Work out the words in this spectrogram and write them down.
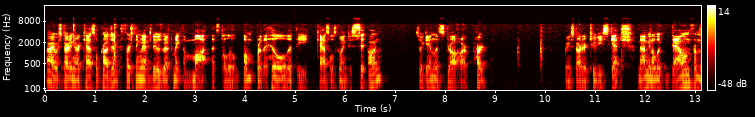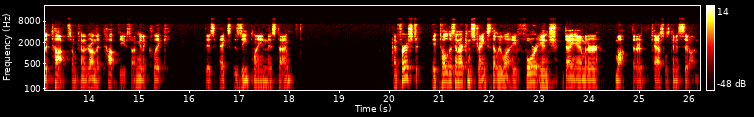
All right, we're starting our castle project. The first thing we have to do is we have to make the motte. That's the little bump or the hill that the castle is going to sit on. So again, let's draw our part. We're going to start our 2D sketch. Now I'm going to look down from the top. So I'm kind of drawing the top view. So I'm going to click this XZ plane this time. And first, it told us in our constraints that we want a 4 inch diameter motte that our castle is going to sit on.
